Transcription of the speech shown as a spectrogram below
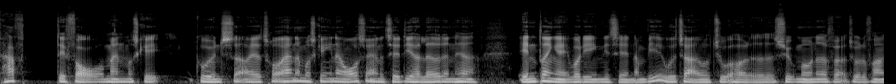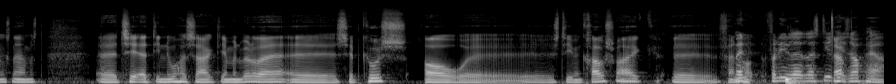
haft det forår, man måske kunne ønske sig, og jeg tror, han er måske en af årsagerne til, at de har lavet den her ændring af, hvor de egentlig siger, at vi udtager jo turholdet syv måneder før Tour de France nærmest øh, til at de nu har sagt, jamen ved du hvad, øh, Sepp Kuss og øh, Steven Krausweig... Øh, Men, fordi lad, lad os lige ja. op her.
